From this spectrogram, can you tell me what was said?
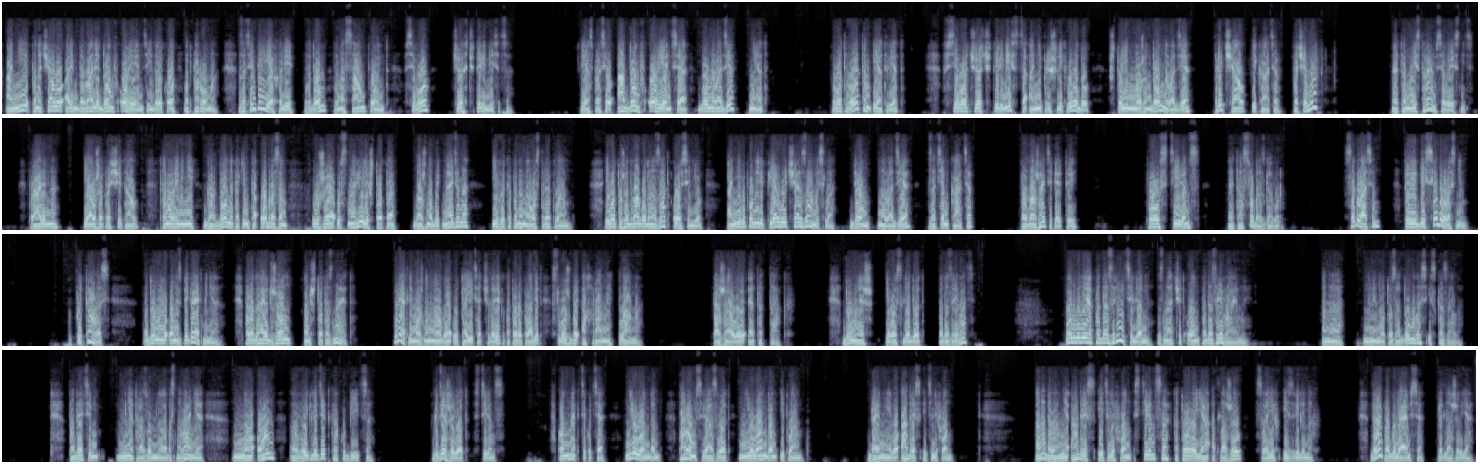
они поначалу арендовали дом в Ориенте, недалеко от парома, затем переехали в дом в Нассаум-Пойнт, всего через четыре месяца. Я спросил, а дом в Ориенте был на воде? Нет. Вот в этом и ответ. Всего через четыре месяца они пришли к выводу, что им нужен дом на воде, причал и катер. Почему? Это мы и стараемся выяснить. Правильно, я уже просчитал. К тому времени Гордоны каким-то образом уже установили что-то должно быть найдено и выкопано на острове Плам. И вот уже два года назад, осенью, они выполнили первую часть замысла — дом на воде, затем катер. Продолжай теперь ты. Пол Стивенс — это особый разговор. Согласен. Ты беседовала с ним? Пыталась. Думаю, он избегает меня. Полагаю, Джон, он что-то знает. Вряд ли можно многое утаить от человека, который руководит службой охраны Плама. Пожалуй, это так. Думаешь, его следует подозревать? Он мне подозрителен, значит, он подозреваемый. Она на минуту задумалась и сказала. Под этим нет разумного обоснования, но он выглядит как убийца. Где живет Стивенс? В Коннектикуте, Нью-Лондон. Паром связывает Нью-Лондон и Плам. Дай мне его адрес и телефон. Она дала мне адрес и телефон Стивенса, который я отложил в своих извилинах. «Давай прогуляемся», — предложил я.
